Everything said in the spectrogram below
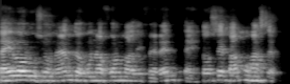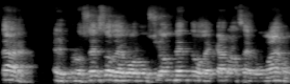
va evolucionando en una forma diferente. Entonces vamos a aceptar el proceso de evolución dentro de cada ser humano.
